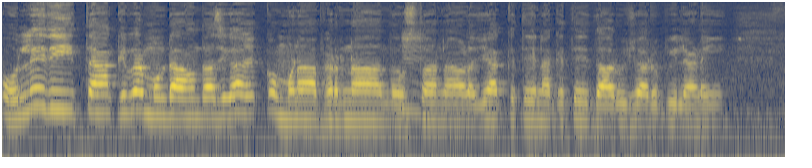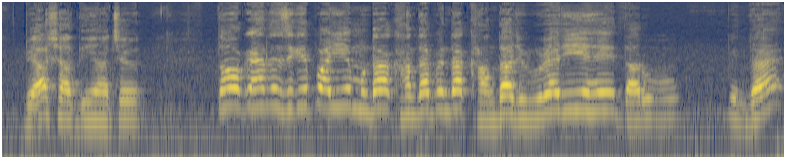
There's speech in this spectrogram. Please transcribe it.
ਓਲੇ ਦੀ ਤਾਂ ਕਈ ਵਾਰ ਮੁੰਡਾ ਹੁੰਦਾ ਸੀਗਾ ਘੁੰਮਣਾ ਫਿਰਨਾ ਦੋਸਤਾਂ ਨਾਲ ਜਾਂ ਕਿਤੇ ਨਾ ਕਿਤੇ दारू ਸ਼ਾਰੂ ਪੀ ਲੈਣੀ ਵਿਆਹ ਸ਼ਾਦੀਆਂ 'ਚ ਤਾਂ ਉਹ ਕਹਿੰਦੇ ਸੀਗੇ ਭਾਈ ਇਹ ਮੁੰਡਾ ਖਾਂਦਾ ਪੀਂਦਾ ਖਾਂਦਾ ਜ਼ਰੂਰ ਹੈ ਜੀ ਇਹ दारू ਪੀਂਦਾ ਹੈ,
